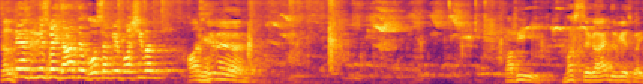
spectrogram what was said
चलते हैं दुर्गेश भाई जहाँ तक हो सके पॉसिबल और फिर काफ़ी मस्त जगह है दुर्गेश भाई।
